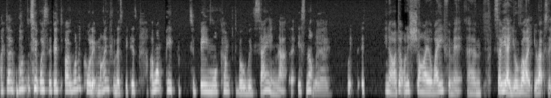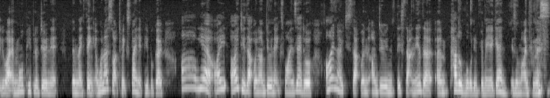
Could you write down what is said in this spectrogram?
I don't want to. I said, I want to call it mindfulness because I want people to be more comfortable with saying that. It's not, yeah. you know, I don't want to shy away from it. Um, so yeah, you're right. You're absolutely right. And more people are doing it than they think. And when I start to explain it, people go, "Oh yeah, I I do that when I'm doing X, Y, and Z," or "I notice that when I'm doing this, that, and the other." Um, paddleboarding for me again is a mindfulness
